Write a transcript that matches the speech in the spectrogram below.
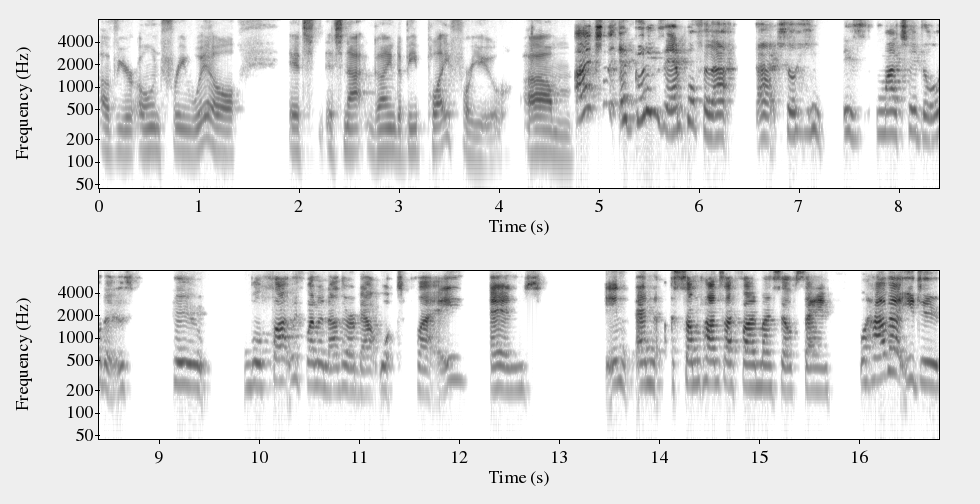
of your own free will it's it's not going to be play for you um Actually, a good example for that actually is my two daughters who will fight with one another about what to play and in and sometimes I find myself saying, well, how about you do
